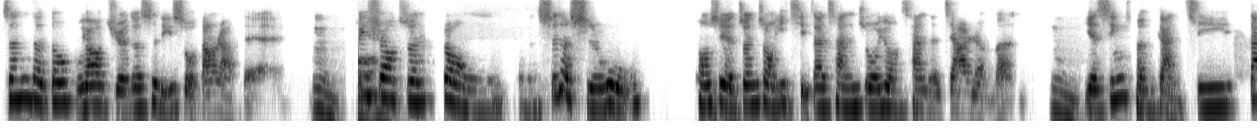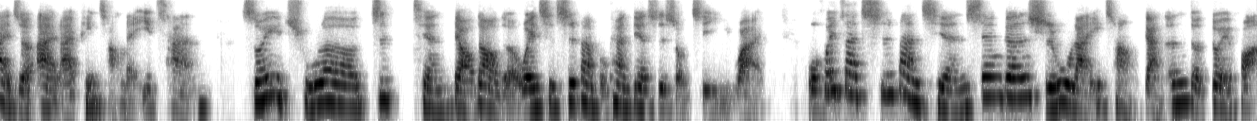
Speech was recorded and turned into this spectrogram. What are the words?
真的都不要觉得是理所当然的，嗯，必须要尊重我们吃的食物，同时也尊重一起在餐桌用餐的家人们，嗯，也心存感激，带着爱来品尝每一餐。所以除了之前聊到的维持吃饭不看电视、手机以外，我会在吃饭前先跟食物来一场感恩的对话，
